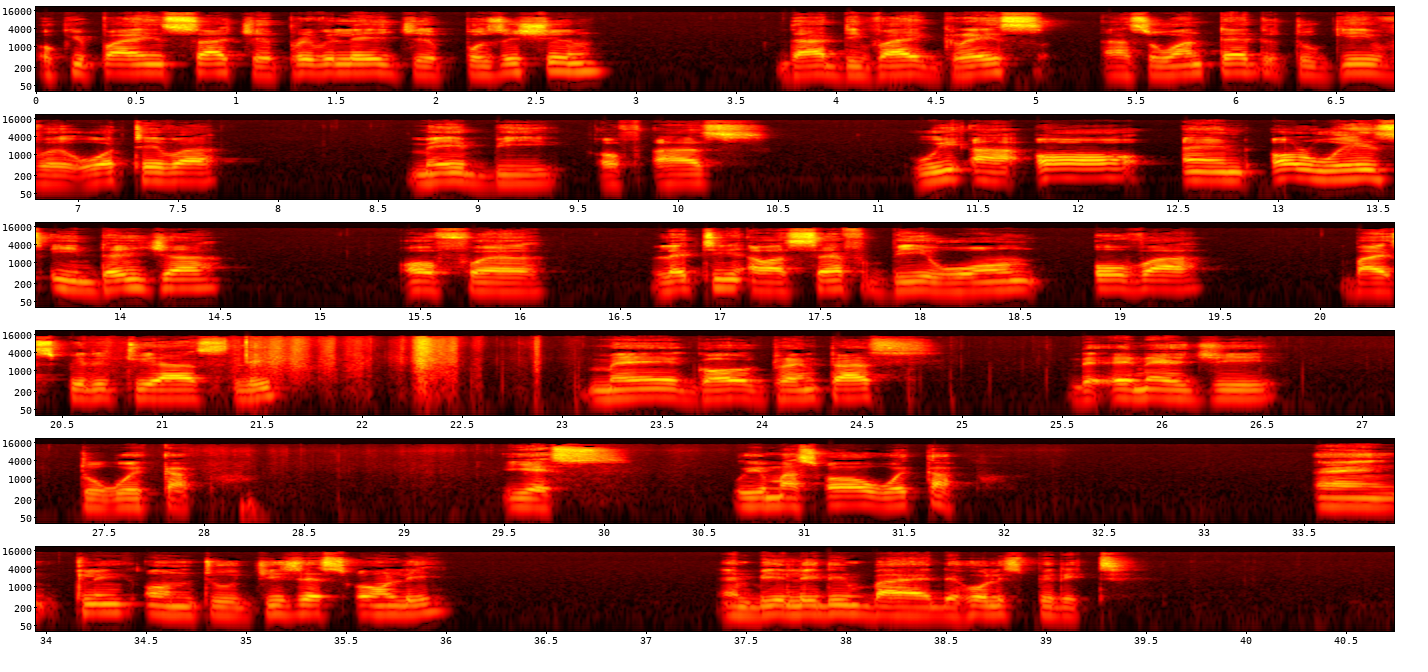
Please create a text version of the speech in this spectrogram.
Occupying such a privileged position that divine grace has wanted to give whatever may be of us, we are all and always in danger of uh, letting ourselves be won over by spiritual sleep. May God grant us the energy to wake up. Yes, we must all wake up and cling on to Jesus only and be leading by the Holy Spirit.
